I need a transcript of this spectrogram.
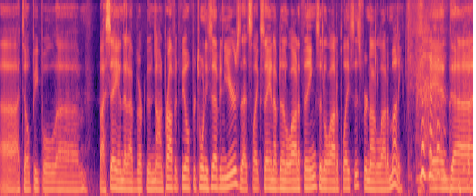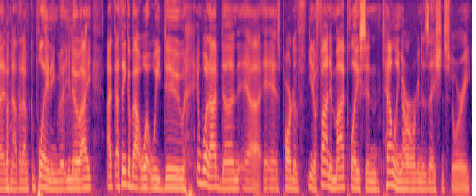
Uh, I tell people um, by saying that I've worked in the nonprofit field for 27 years, that's like saying I've done a lot of things in a lot of places for not a lot of money. and uh, not that I'm complaining, but you know, I, I, I think about what we do and what I've done uh, as part of you know finding my place in telling our organization story.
